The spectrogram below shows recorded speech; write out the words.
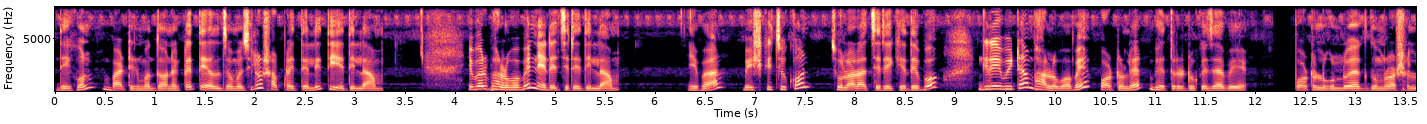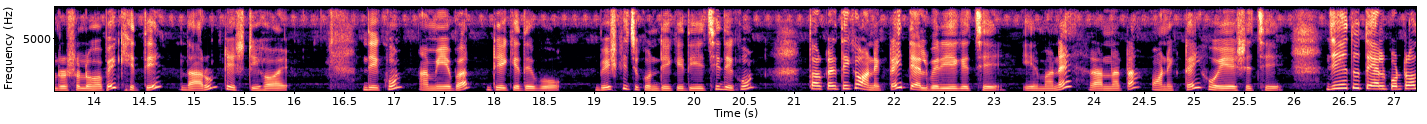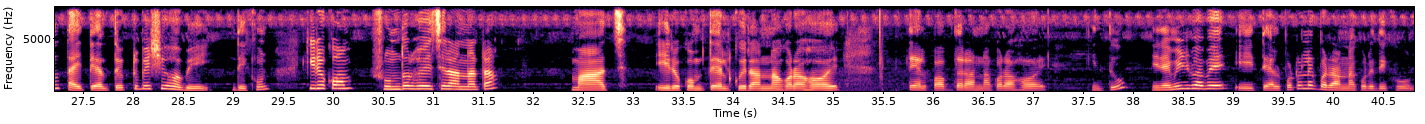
দেখুন বাটির মধ্যে অনেকটা তেল জমেছিল, সবটাই তেলই দিয়ে দিলাম। এবার ভালোভাবে নেড়ে চেড়ে দিলাম। এবার বেশ কিছুক্ষণ চুলার আঁচে রেখে দেব। গ্রেভিটা ভালোভাবে পটলের ভেতরে ঢুকে যাবে। পটলগুলো একদম রসালো রসালো হবে, খেতে দারুণ টেস্টি হয়। দেখুন, আমি এবার ঢেকে দেব। বেশ কিছুক্ষণ ঢেকে দিয়েছি, দেখুন। তরকারি থেকে অনেকটাই তেল বেরিয়ে গেছে। এর মানে রান্নাটা অনেকটাই হয়ে এসেছে। যেহেতু তেল পটল, তাই তেল তো একটু বেশি হবেই। দেখুন, কীরকম সুন্দর হয়েছে রান্নাটা। মাছ, এরকম তেল করে রান্না করা হয়, তেল পাবদা রান্না করা হয়। কিন্তু নিরামিষভাবে এই তেল পটল একবার রান্না করে দেখুন।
